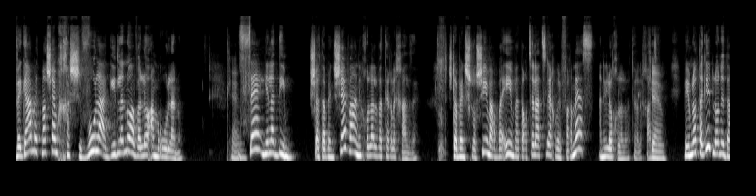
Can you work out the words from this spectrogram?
וגם את מה שהם חשבו להגיד לנו אבל לא אמרו לנו. כן. זה ילדים. כשאתה בן שבע אני יכולה לוותר לך על זה. כשאתה בן 30, 40 ואתה רוצה להצליח ולפרנס, אני לא יכולה לוותר לך על זה. כן. ואם לא תגיד לא נדע.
